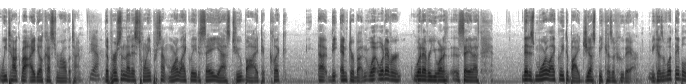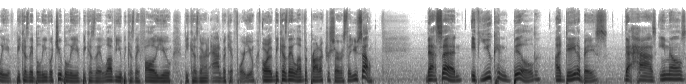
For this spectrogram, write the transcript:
we talk about ideal customer all the time. Yeah. The person that is 20% more likely to say yes, to buy, to click uh, the enter button, wha- whatever whatever you want to say it as, that is more likely to buy just because of who they are, because of mm-hmm. what they believe, because they believe what you believe, because they love you, because they follow you, because they're an advocate for you, or because they love the product or service that you sell. That said, if you can build a database that has emails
